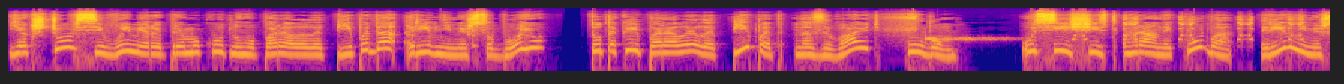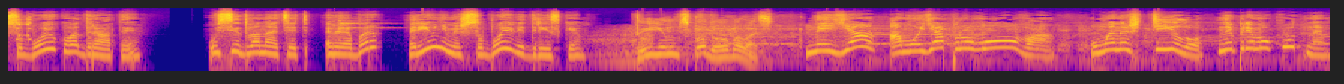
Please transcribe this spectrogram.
Якщо всі виміри прямокутного паралелепіпеда рівні між собою, то такий паралелепіпед називають кубом. Усі шість граней куба рівні між собою квадрати. Усі 12 ребер рівні між собою відрізки. Ти їм сподобалась. Не я, а моя промова. У мене ж тіло не прямокутне.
